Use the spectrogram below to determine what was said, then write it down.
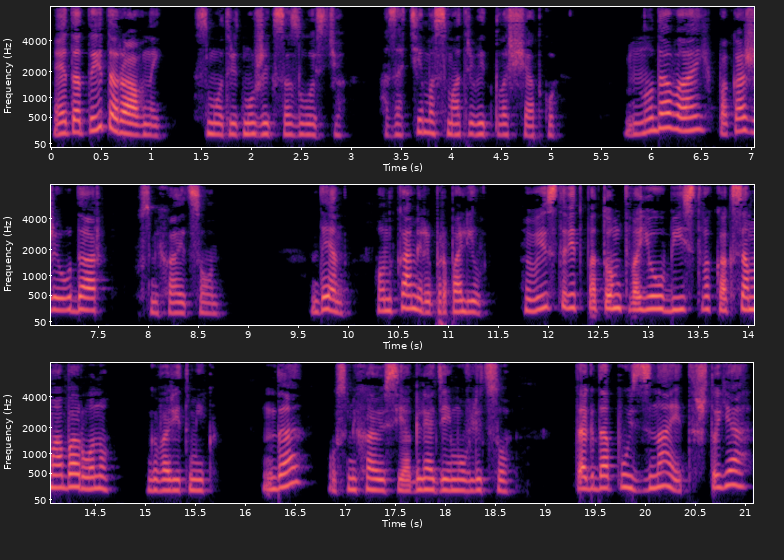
«Это ты-то равный?» — смотрит мужик со злостью, а затем осматривает площадку. «Ну давай, покажи удар», усмехается он. «Дэн, он камеры пропалил. Выставит потом твое убийство как самооборону», — говорит Мик. «Да?» — усмехаюсь я, глядя ему в лицо. «Тогда пусть знает, что я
